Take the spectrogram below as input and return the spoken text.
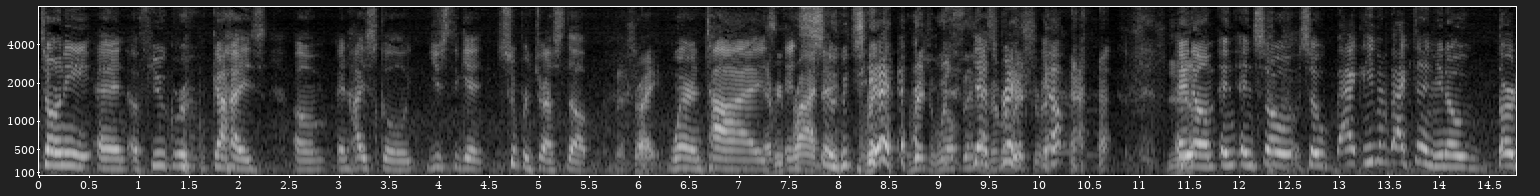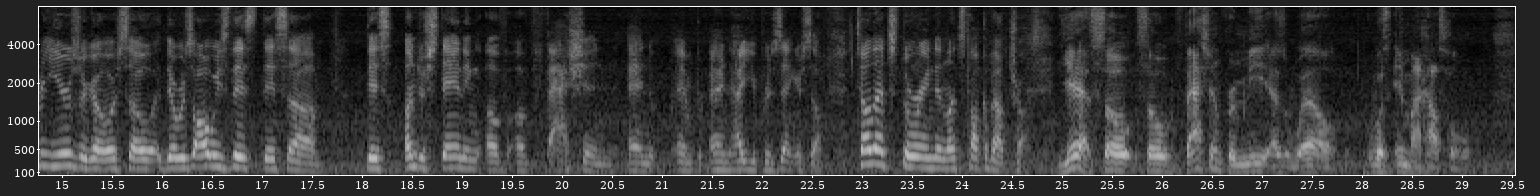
Tony and a few group guys um, in high school used to get super dressed up That's right. wearing ties Every and Friday. suits. Rich, Rich Wilson. Yes, remember Rich, yep. And um and, and so so back even back then, you know, thirty years ago or so, there was always this this um this understanding of, of fashion and, and and how you present yourself. Tell that story and then let's talk about trust. Yeah, so so fashion for me as well was in my household.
